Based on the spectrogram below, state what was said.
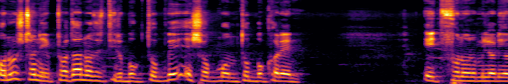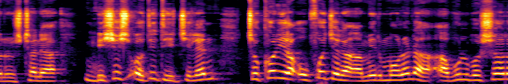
অনুষ্ঠানে প্রধান অতিথির বক্তব্যে এসব মন্তব্য করেন। ঈদ পুনর্মিলনী অনুষ্ঠানে বিশেষ অতিথি ছিলেন চকরিয়া উপজেলা আমির মৌলানা আবুল বসর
